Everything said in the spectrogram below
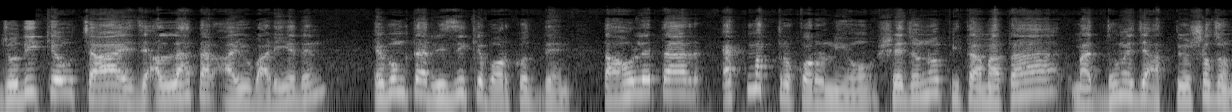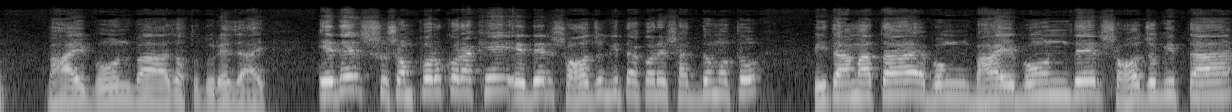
যদি কেউ চায় যে আল্লাহ তার আয়ু বাড়িয়ে দেন এবং তার রিজিকে বরকত দেন তাহলে তার একমাত্র করণীয় সেজন্য পিতামাতা মাধ্যমে যে আত্মীয় স্বজন ভাই বোন বা যত দূরে যায় এদের সুসম্পর্ক রাখে এদের সহযোগিতা করে সাধ্য সাধ্যমতো। পিতামাতা এবং ভাই বোনদের সহযোগিতা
